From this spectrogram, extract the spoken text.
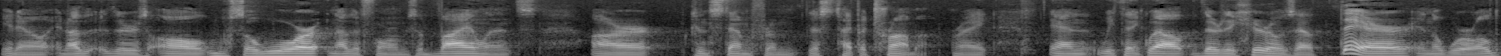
you know, and other, there's all so war and other forms of violence are can stem from this type of trauma, right? And we think, well, they're the heroes out there in the world,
